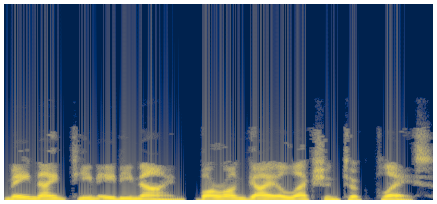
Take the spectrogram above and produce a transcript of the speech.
May 1989, barangay election took place.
